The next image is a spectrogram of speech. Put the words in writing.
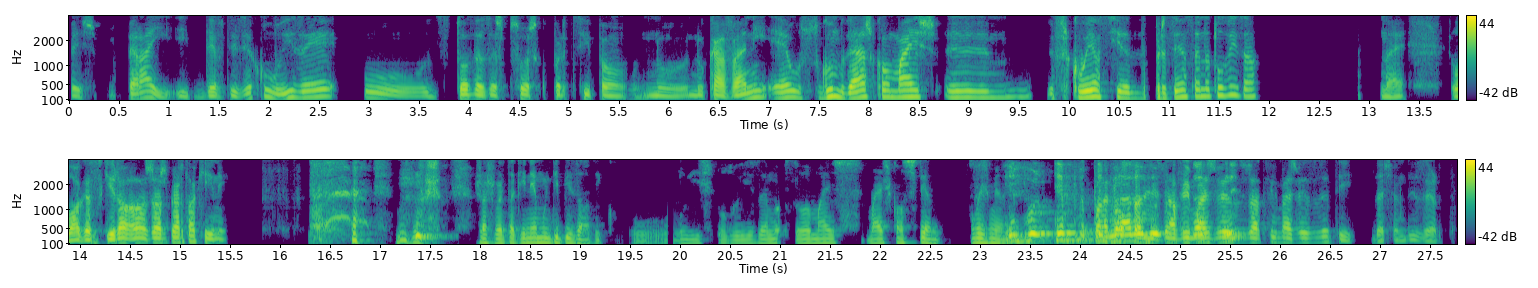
Pois, Espera aí, e devo dizer que o Luís é o, de todas as pessoas que participam no, no Cavani, é o segundo gajo com mais eh, frequência de presença na televisão. Não é? Logo a seguir ao, ao Jorge Bertocchini. Mas o Jorge Bertocchini é muito episódico. O Luís, o Luís é uma pessoa mais, mais consistente, felizmente. Tempo, tempo, Pá, não sei, de- já vi mais vezes, já te vi mais vezes a ti, deixa-me dizer-te.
